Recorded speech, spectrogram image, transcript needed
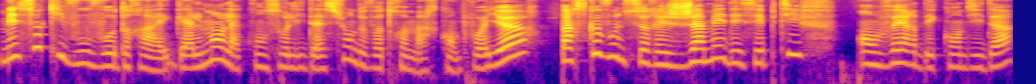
Mais ce qui vous vaudra également la consolidation de votre marque employeur, parce que vous ne serez jamais déceptif envers des candidats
